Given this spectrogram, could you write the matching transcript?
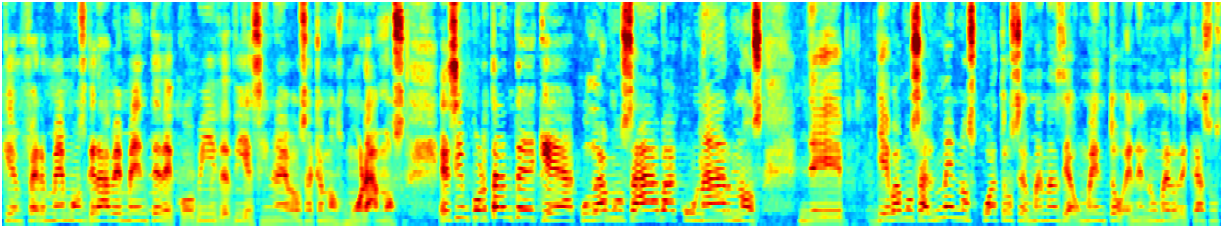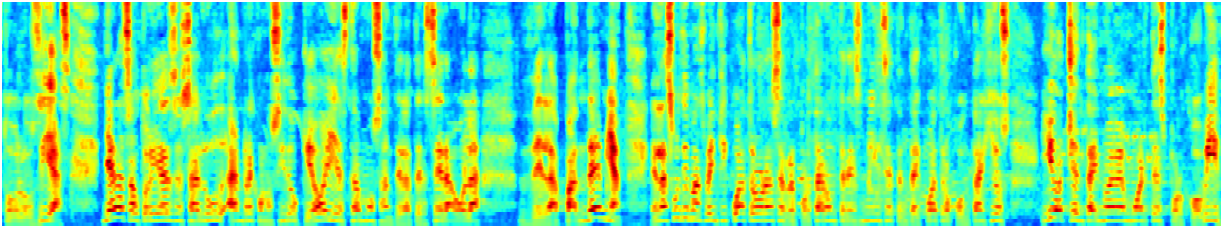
que enfermemos gravemente de COVID-19, o sea, que nos moramos. Es importante que acudamos a vacunarnos. Eh, llevamos al menos cuatro semanas de aumento en el número de casos todos los días. Ya las autoridades de salud han reconocido que hoy estamos ante la tercera ola de la pandemia. En las últimas 24 horas se reportaron 3.074 contagios y 89 muertes por COVID.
